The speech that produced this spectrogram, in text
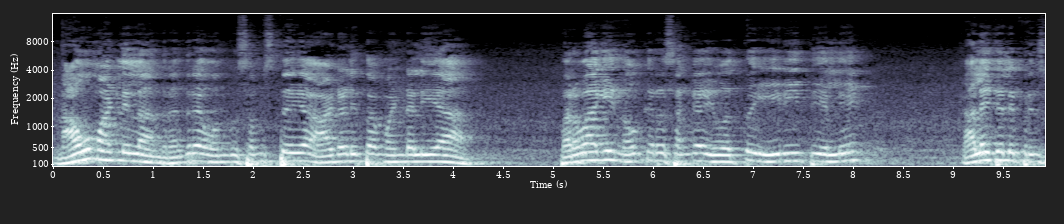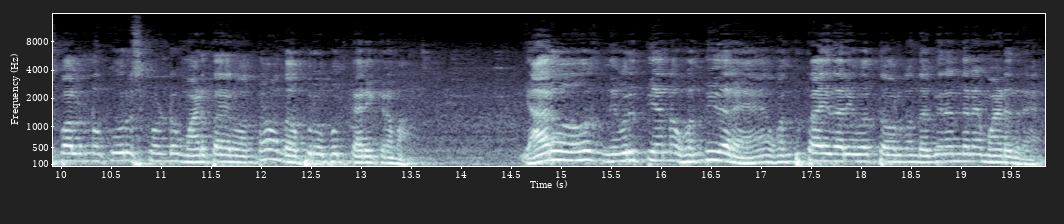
ನಾವು ಮಾಡಲಿಲ್ಲ ಅಂದ್ರೆ, ಅಂದರೆ ಒಂದು ಸಂಸ್ಥೆಯ ಆಡಳಿತ ಮಂಡಳಿಯ ಪರವಾಗಿ ನೌಕರ ಸಂಘ ಇವತ್ತು ಈ ರೀತಿಯಲ್ಲಿ ಕಾಲೇಜಲ್ಲಿ ಪ್ರಿನ್ಸಿಪಾಲ್ರನ್ನು ಕೂರಿಸ್ಕೊಂಡು ಮಾಡ್ತಾ ಇರುವಂಥ ಒಂದು ಅಪರೂಪದ ಕಾರ್ಯಕ್ರಮ. ಯಾರು ನಿವೃತ್ತಿಯನ್ನು ಹೊಂದಿದ್ದಾರೆ ಹೊಂದುತ್ತಾ ಇದ್ದಾರೆ ಇವತ್ತು ಅವ್ರಿಗೊಂದು ಅಭಿನಂದನೆ ಮಾಡಿದ್ರೆ,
